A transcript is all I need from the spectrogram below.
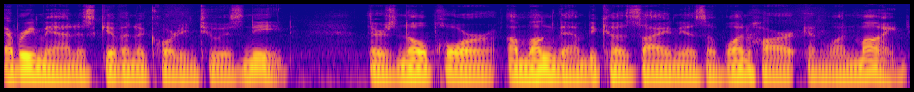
every man is given according to his need. There's no poor among them because Zion is of one heart and one mind.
